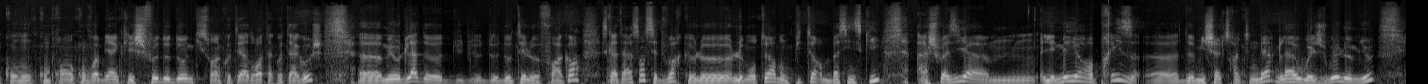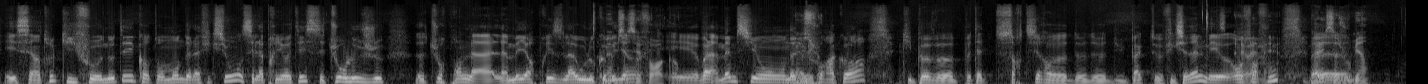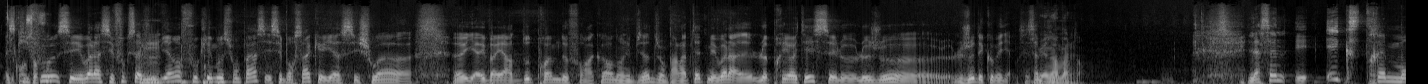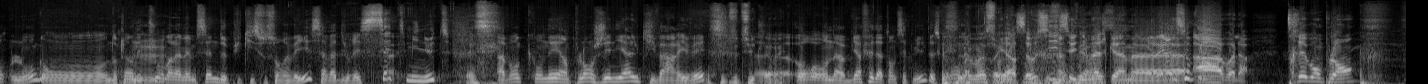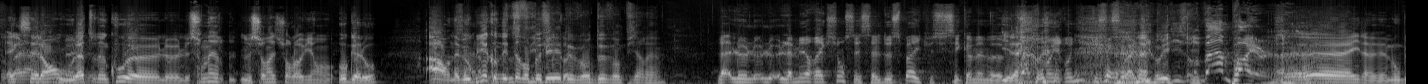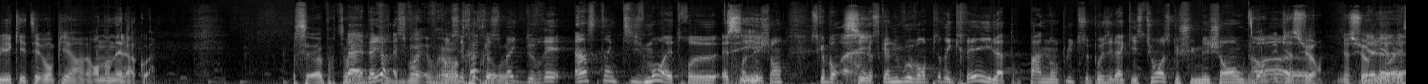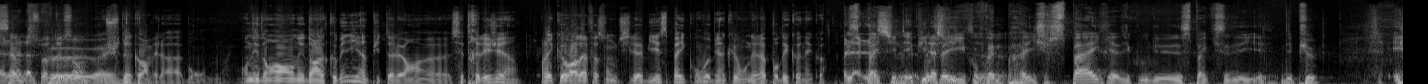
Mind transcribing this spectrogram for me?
qu'on comprend, qu'on voit bien avec les cheveux de Dawn qui sont un côté à droite, un côté à gauche. Euh, mais au-delà de, de- de noter le faux raccord, ce qui est intéressant, c'est de voir que le, le monteur, donc Peter Basinski, a choisi euh, les meilleures prises euh, de Michel Trachtenberg, là où elle jouait le mieux. Et c'est un truc qu'il faut noter quand on monte de la fiction, c'est la priorité, c'est toujours le jeu, toujours prendre la, la meilleure prise là où le Même comédien. si c'est faux raccord. Et voilà, même si on a Ah du oui. faux raccord qui peuvent euh, peut-être sortir euh, de, de- du pacte fictionnel, mais on s'en fout. Bah ça Euh, joue bien. ce qu'il faut, c'est voilà, c'est faut que ça joue Mm. bien, faut que l'émotion passe, et c'est pour ça qu'il y a ces choix. euh, il y a- il va y avoir d'autres problèmes de faux raccords dans l'épisode, j'en parlerai peut-être, mais voilà, le priorité c'est le, le jeu, euh, le jeu des comédiens, c'est ça plus normal. important. La scène est extrêmement longue, on- donc là on est Mm. toujours dans la même scène depuis qu'ils se sont réveillés, ça va durer 7 minutes avant qu'on ait un plan génial qui va arriver. C'est tout de suite là, ouais. Euh, or, on a bien fait d'attendre 7 minutes parce que là, on va- main Regarde, ça aussi, c'est une image quand même. euh, ah voilà, très bon plan, Voilà, excellent. Où là tout d'un coup euh, le, le, surna- le surnaturel revient au, au galop. Ah, on avait oublié On qu'on était dans Buffy. Quoi. devant deux vampires là. La, le- le- la meilleure réaction, c'est celle de Spike, parce que c'est quand même euh, Il a- ironique que ce soit lui Oui. qui dise oh, Vampires Euh, il avait même oublié qu'il était vampire. On en est là quoi. C'est à partir Bah, de D'ailleurs, est-ce que vous vraiment pensez très pas très que. Spike devrait instinctivement être, euh, être Si. méchant Parce que bon, Si. euh, lorsqu'un nouveau vampire est créé, il attend pas non plus de se poser la question est-ce que je suis méchant ou Non, pas mais bien euh, sûr, bien sûr. il y a la- la- soif peu, de sang. ouais. Je suis d'accord, mais là, bon, on est dans, on est dans la comédie hein, depuis tout à l'heure. hein, euh, C'est très léger. Hein. Rien que voir la façon dont il est habillé, Spike, on voit bien qu'on est là pour déconner quoi. la, suite, euh, et puis la là, suite. ils comprennent pas, ils cherchent Spike, et du coup, Spike c'est des, des pieux. Et,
